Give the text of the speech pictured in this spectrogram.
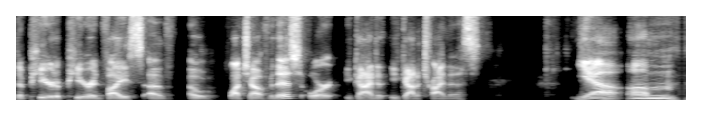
the peer-to-peer advice of, oh, watch out for this, or you gotta you gotta try this. Yeah. Um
